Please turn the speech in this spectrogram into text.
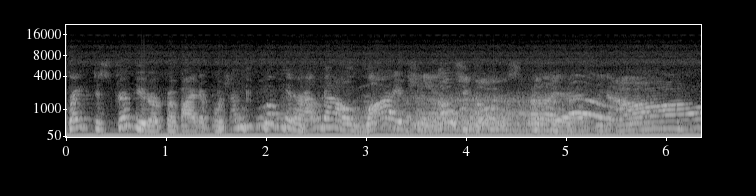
great distributor for Vita Push. I mean, look at her. Look how alive she is. Oh, she glows. Oh, yes. You oh,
